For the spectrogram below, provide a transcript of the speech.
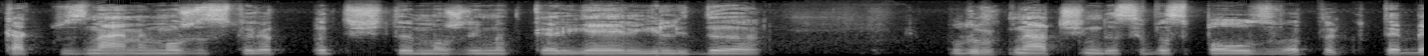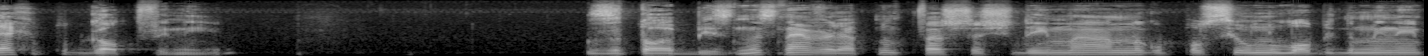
както знаем, може да строят пътища, може да имат кариери или да по друг начин да се възползват, ако те бяха подготвени за този бизнес, най-вероятно това ще да има много по-силно лоби да мине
